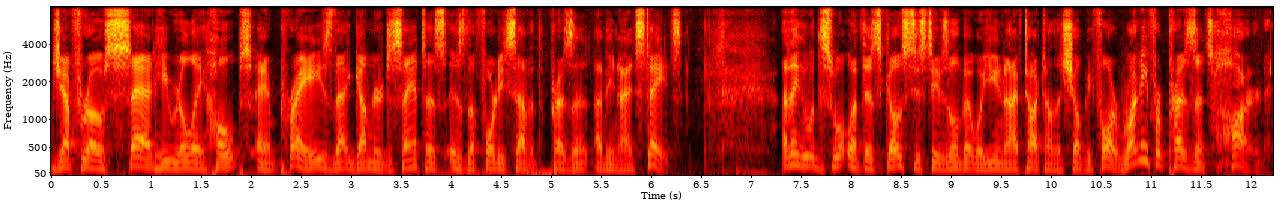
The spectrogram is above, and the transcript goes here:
Jeff Roe said he really hopes and prays that Governor DeSantis is the 47th president of the United States. I think what this goes to, Steve, is a little bit what you and I have talked on the show before. Running for president's hard.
